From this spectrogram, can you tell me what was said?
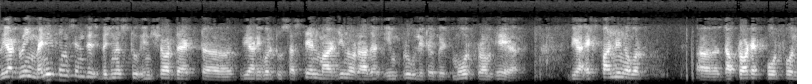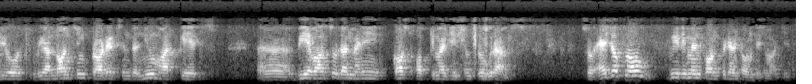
We are doing many things in this business to ensure that uh, we are able to sustain margin or rather improve a little bit more from here. We are expanding our uh, the product portfolios. We are launching products in the new markets. Uh, we have also done many cost optimization programs. So as of now, we remain confident on these margins.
